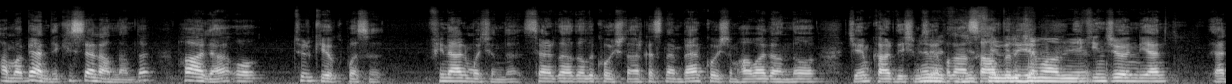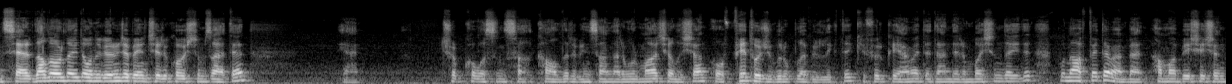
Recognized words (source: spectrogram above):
Ama ben de kişisel anlamda hala o Türkiye Kupası final maçında Serdar Adalı koştu. Arkasından ben koştum havaalanına o Cem kardeşimize evet, yapılan saldırıyı ikinci önleyen yani Serdal oradaydı onu görünce ben içeri koştum zaten. Yani çöp kovasını kaldırıp insanları vurmaya çalışan o FETÖ'cü grupla birlikte küfür kıyamet edenlerin başındaydı. Bunu affedemem ben ama Beşiktaş'ın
